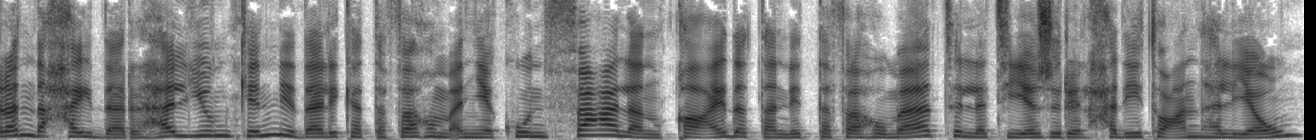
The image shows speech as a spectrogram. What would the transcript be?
رندا حيدر هل يمكن لذلك التفاهم أن يكون فعلا قاعدة للتفاهمات التي يجري الحديث عنها اليوم؟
